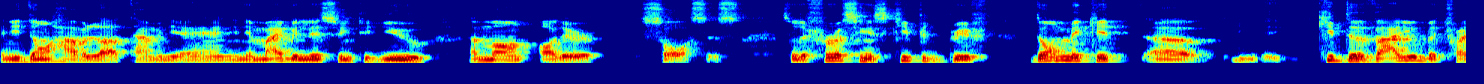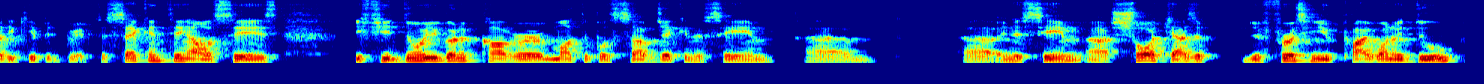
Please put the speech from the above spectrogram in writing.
and you don't have a lot of time in the end and they might be listening to you among other sources. So the first thing is keep it brief. Don't make it uh, keep the value but try to keep it brief. The second thing i will say is if you know you're going to cover multiple subjects in the same um, uh, in the same uh, shortcast the, the first thing you probably want to do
